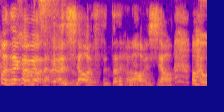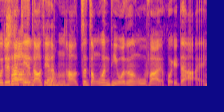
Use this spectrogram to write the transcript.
我真的快被我男朋友笑死，真的很好笑。哎、哎、我觉得他接招接的很好，这种问题我真的无法回答、哎，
